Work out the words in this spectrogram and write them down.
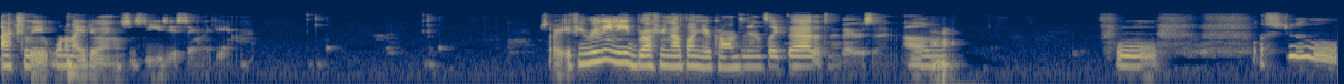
actually, what am I doing? This is the easiest thing in the game. Sorry, if you really need brushing up on your continents like that, that's embarrassing. Um, oof. let's do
